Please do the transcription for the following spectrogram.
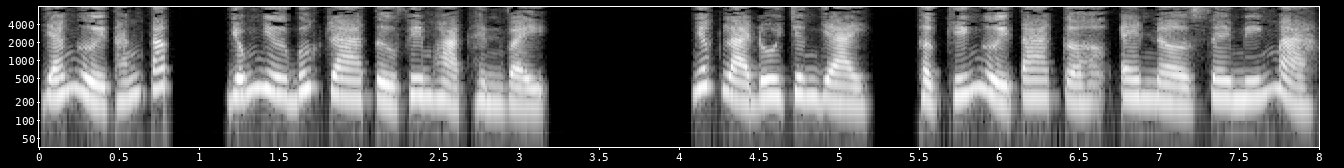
dáng người thắng tắp, giống như bước ra từ phim hoạt hình vậy. Nhất là đôi chân dài, thật khiến người ta cờ NC miếng mà.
